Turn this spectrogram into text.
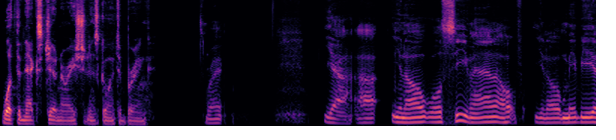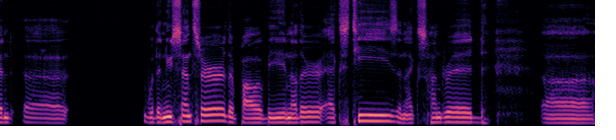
what the next generation is going to bring Right. Yeah. Uh, you know, we'll see, man. I hope you know maybe an, uh, with a new sensor, there'll probably be another XTs and X100. Uh,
